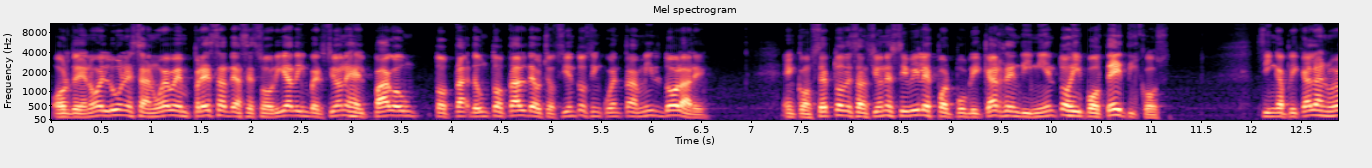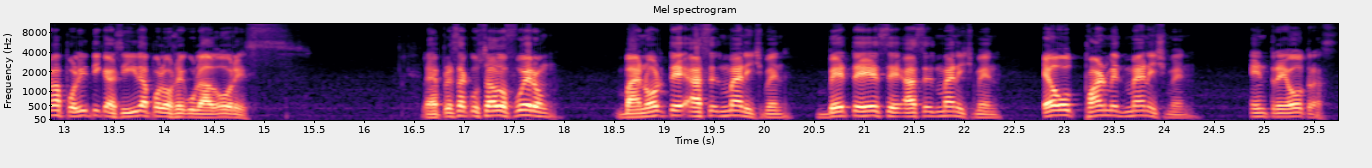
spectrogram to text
ordenó el lunes a nueve empresas de asesoría de inversiones el pago de un total de, un total de 850 mil dólares en concepto de sanciones civiles por publicar rendimientos hipotéticos sin aplicar las nuevas políticas decididas por los reguladores. Las empresas acusadas fueron Banorte Asset Management, BTS Asset Management, El Parment Management, entre otras.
